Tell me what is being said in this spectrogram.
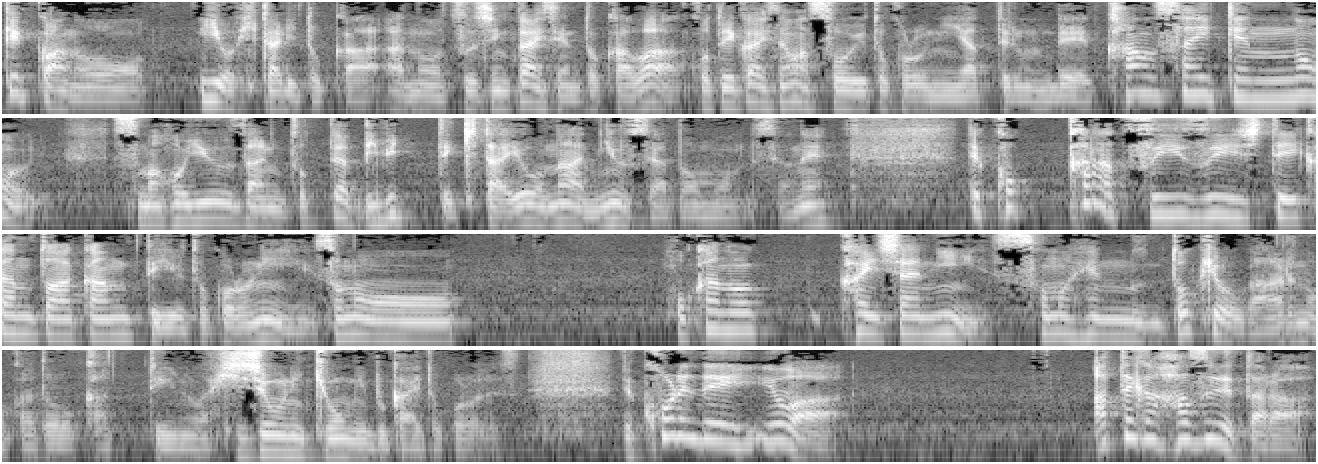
結構あのイオ光とかあの通信回線とかは固定回線はそういうところにやってるんで関西圏のスマホユーザーにとってはビビってきたようなニュースやと思うんですよね。でこっから追随していかんとあかんっていうところにその他の会社にその辺の度胸があるのかどうかっていうのは非常に興味深いところです。でこれで要は当てが外れたら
